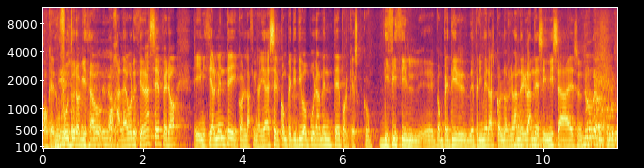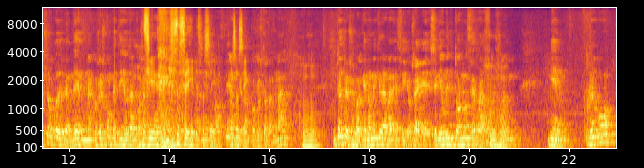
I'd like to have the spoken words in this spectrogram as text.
aunque en un futuro quizá ojalá evolucionase, pero inicialmente y con la finalidad de ser competitivo puramente, porque es difícil eh, competir de primeras con los grandes, grandes y Visa, eso. No, pero a lo mejor eso puede vender, una cosa es competir, otra cosa sí, es eso sí, eso sí, eso sí. tampoco está tan mal. Entonces, pero eso, porque no me quedaba decir, o sea, eh, sería un entorno cerrado. Bien, luego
